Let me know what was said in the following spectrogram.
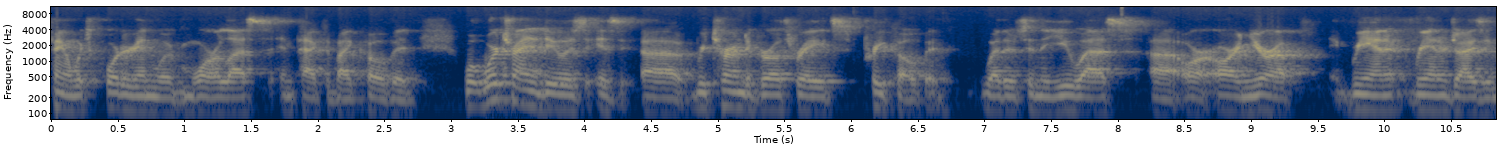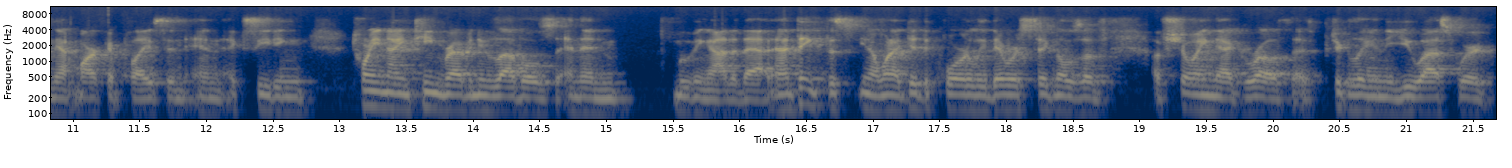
depending on which quarter in, were more or less impacted by COVID. What we're trying to do is, is uh, return to growth rates pre-COVID, whether it's in the U.S. Uh, or, or in Europe, re-energizing that marketplace and, and exceeding 2019 revenue levels, and then moving out of that. And I think this, you know, when I did the quarterly, there were signals of of showing that growth, as particularly in the U.S. where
